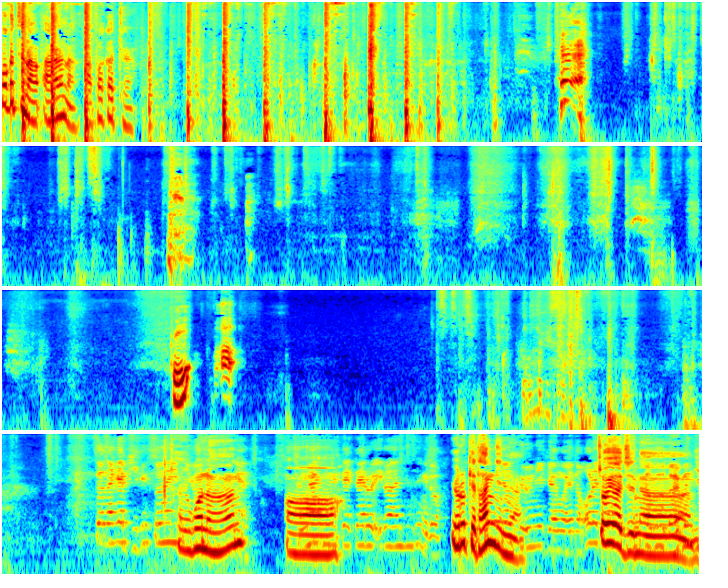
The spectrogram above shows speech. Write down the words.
바깥은 안, 안 하나? 아, 바깥은. 어? 아! 모르겠어. 자, 요거는, 어, 요렇게 당기면 쪼여지는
